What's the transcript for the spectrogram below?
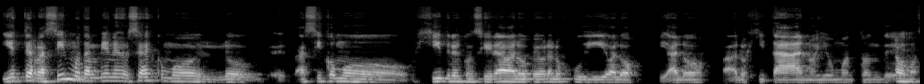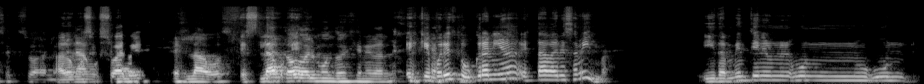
y, este racismo también es, o sea, es como lo, así como Hitler consideraba lo peor a los judíos, a los, a los, a los gitanos y un montón de homosexuales, a los homosexuales, eslavos, eslavos todo el mundo en general. Es que por eso Ucrania estaba en esa misma. Y también tienen un,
